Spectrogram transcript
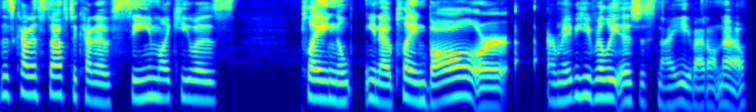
this kind of stuff to kind of seem like he was playing you know playing ball or or maybe he really is just naive i don't know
